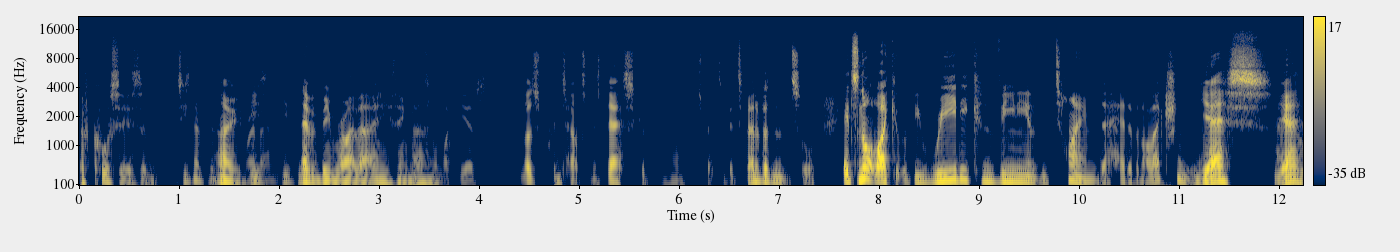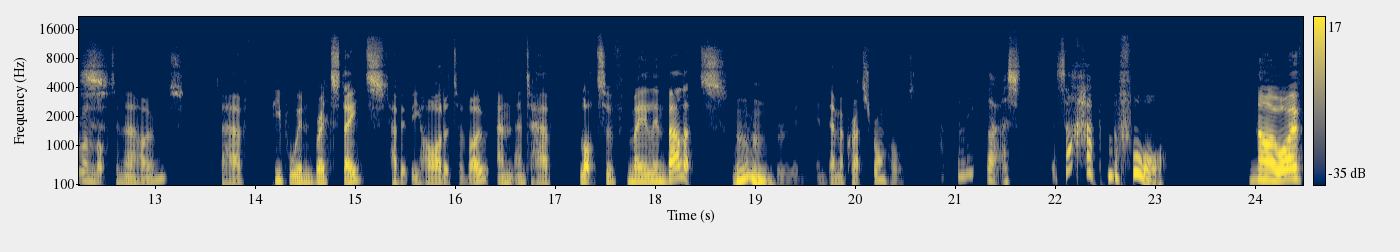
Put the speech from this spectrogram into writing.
of course it isn't. he's never been No, right about he's, anything. he's never been right about anything. No, It's not like he has loads of printouts on his desk of respective bits of evidence, or it's not like it would be really conveniently timed ahead of an election year. Yes. have everyone Yes. locked in their homes, to have people in red states have it be harder to vote, and, and to have lots of mail-in ballots Mm. through in, in Democrat strongholds. I believe that has, has that happened before. No, I've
